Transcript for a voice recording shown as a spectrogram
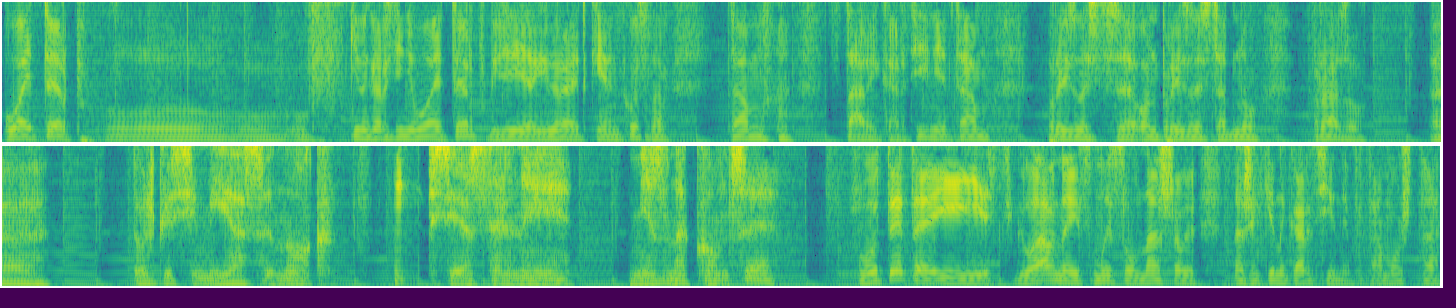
Уайт э, Эрп в кинокартине Уайт Эрп, где играет Кевин Костнер, там, в старой картине, там произносится, он произносит одну фразу э, «Только семья, сынок». Все остальные незнакомцы. Вот это и есть главный смысл нашего, нашей кинокартины, потому что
